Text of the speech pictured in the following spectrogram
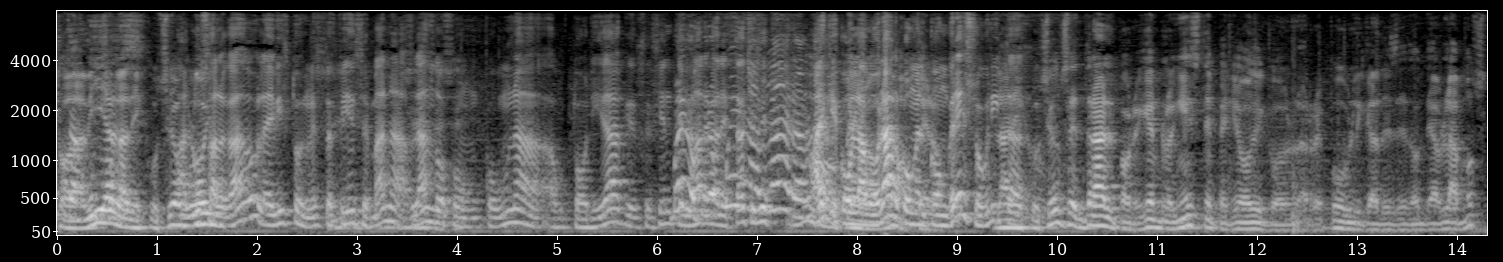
todavía muchas... la discusión. A Luz hoy... Salgado la he visto en este fin de semana hablando sí, sí, Con, con, una autoridad que se siente bueno, Margaret Thatcher. Hablar, hablar. Hay que colaborar no, con el Congreso, grita. La discusión central, por ejemplo, en este periódico, La República, desde donde hablamos,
